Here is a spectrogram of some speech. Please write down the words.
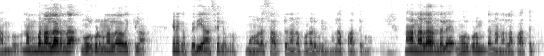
நம்ம நம்ம நல்லா இருந்தால் நூறு குடும்பம் நல்லா வைக்கலாம். எனக்கு பெரிய ஆசை இல்லை ப்ரோ மூணு வேளை சாப்பிட்டு நல்லா பொண்டாடி பிள்ளைங்க நல்லா பார்த்துக்கணும். நான் நல்லா இருந்தாலே நூறு குடும்பத்தை நான் நல்லா பார்த்துப்பேன்.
